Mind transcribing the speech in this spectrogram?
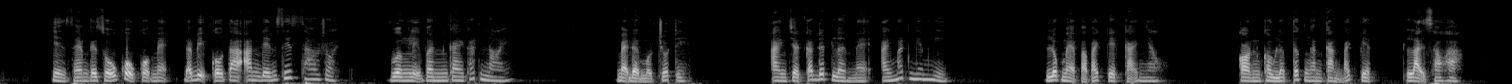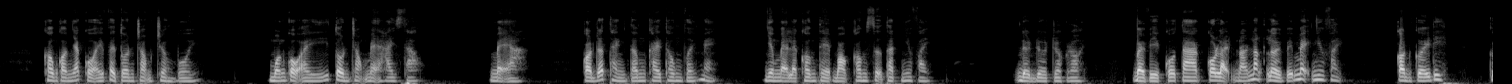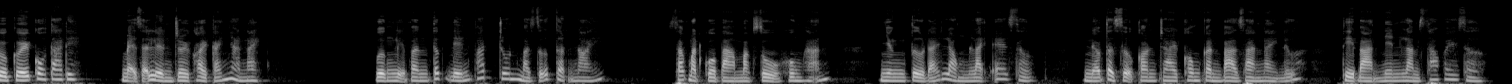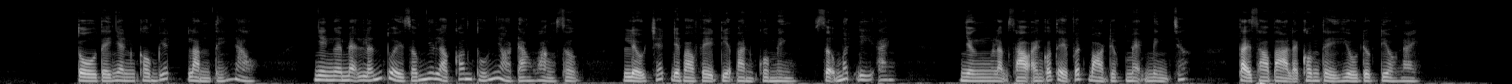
Nhìn xem cái số cổ của mẹ đã bị cô ta ăn đến xít sao rồi. Vương Lệ Vân gai gắt nói. Mẹ đợi một chút đi. Anh chợt cắt đứt lời mẹ, ánh mắt nghiêm nghỉ. Lúc mẹ và Bách Việt cãi nhau, con không lập tức ngăn cản Bách Việt, lại sao hả? Không có nhắc cô ấy phải tôn trọng trường bối. Muốn cô ấy tôn trọng mẹ hay sao? Mẹ à, con rất thành tâm khai thông với mẹ, nhưng mẹ lại không thể bỏ công sự thật như vậy. Được được được rồi, bởi vì cô ta cô lại nói nặng lời với mẹ như vậy. Con cưới đi, cứ cưới cô ta đi, mẹ sẽ liền rời khỏi cái nhà này. Vương Lệ Vân tức đến phát trôn mà giữ tận nói. Sắc mặt của bà mặc dù hung hãn, nhưng từ đáy lòng lại e sợ. Nếu thật sự con trai không cần bà già này nữa, thì bà nên làm sao bây giờ? Tô Tế Nhân không biết làm thế nào. Nhìn người mẹ lớn tuổi giống như là con thú nhỏ đang hoảng sợ, liều chết để bảo vệ địa bàn của mình, sợ mất đi anh. Nhưng làm sao anh có thể vứt bỏ được mẹ mình chứ? Tại sao bà lại không thể hiểu được điều này?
